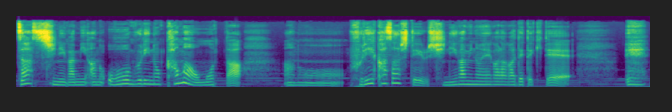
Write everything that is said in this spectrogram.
ザ死神、あの大ぶりの鎌を持った、あのー、振りかざしている死神の絵柄が出てきて、え、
